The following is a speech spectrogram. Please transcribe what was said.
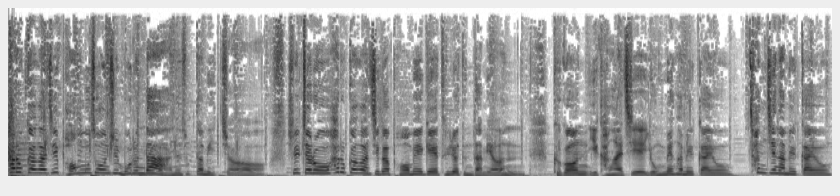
하룻강아지 범 무서운 줄 모른다는 속담이 있죠. 실제로 하룻강아지가 범에게 들려든다면 그건 이 강아지의 용맹함일까요? 천진함일까요?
